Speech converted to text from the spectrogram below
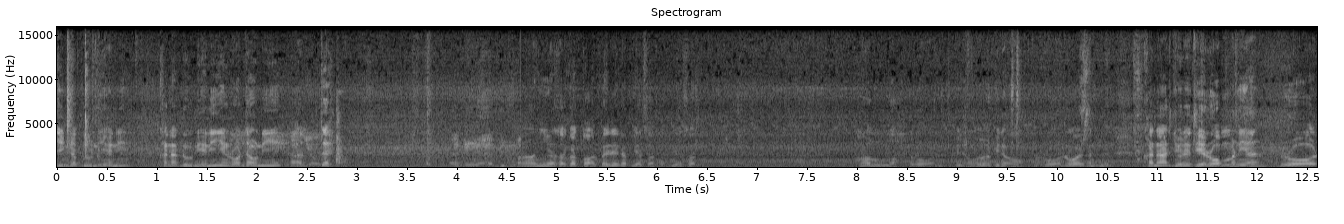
จริงครับดูเหนียนี้ขนาดดูเหนียนี้ยังร้อนเท่านี้อะเต้ ไอ้นี่บินมาเอาเหนียสดก็ตอดไปเลยครับอย่าสดครับอย่าสดอัลลอฮ์ร้อนพี่น้องเออพี่น้องร้อนร้อนขนาดอยู่ในที่ร่มมันเนี้ยร้อน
